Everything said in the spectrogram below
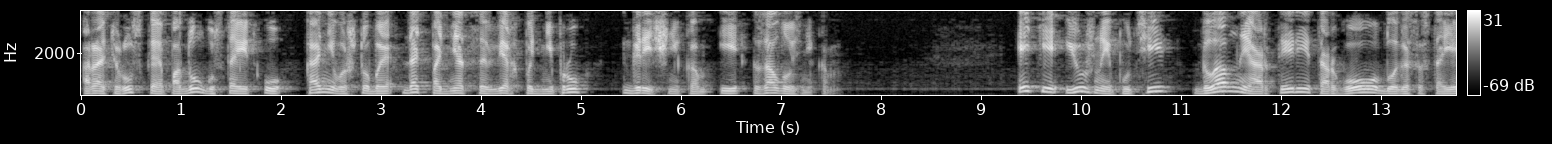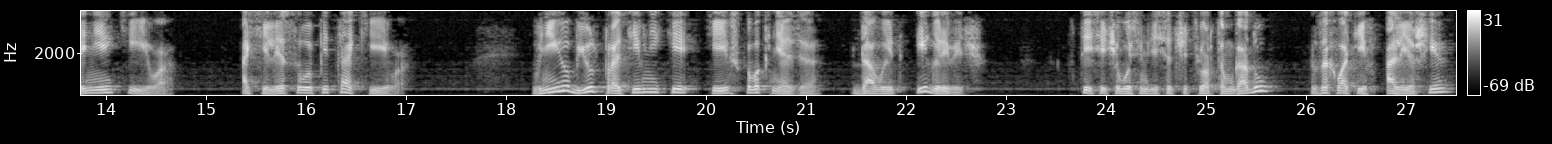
рать русская подолгу стоит у Канева, чтобы дать подняться вверх по Днепру гречникам и залозникам. Эти южные пути – главные артерии торгового благосостояния Киева, Ахиллесова пята Киева. В нее бьют противники киевского князя Давыд Игоревич, 1084 году, захватив Олешье,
